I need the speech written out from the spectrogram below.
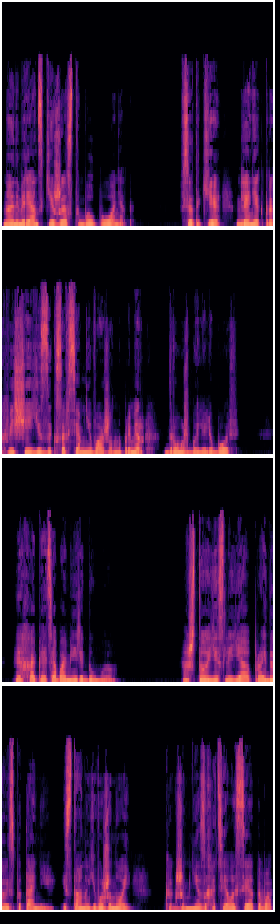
но иномерянский жест был понят. Все-таки для некоторых вещей язык совсем не важен, например, дружба или любовь. Эх, опять об Амире думаю. А что, если я пройду испытание и стану его женой? Как же мне захотелось этого.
